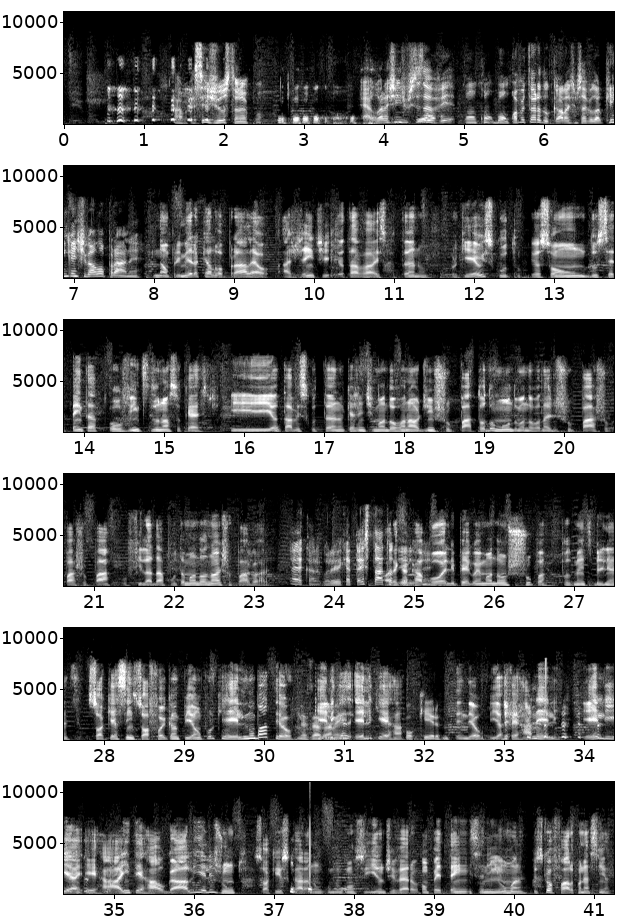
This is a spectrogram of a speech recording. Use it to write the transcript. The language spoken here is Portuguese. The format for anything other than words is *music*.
Ah, vai ser justo, né, pô? *laughs* É, agora a gente precisa ver. Com, com- bom, com a vitória do Galo, a gente precisa ver agora quem que a gente vai aloprar, né? Não, primeiro que aloprar, Léo, a gente, eu tava escutando, porque eu escuto, eu sou um dos 70 ouvintes do nosso cast. E eu tava escutando que a gente mandou o Ronaldinho chupar, todo mundo mandou o Ronaldinho chupar, chupar, chupar. O fila da puta mandou nós chupar agora. É, cara, agora ele quer até a A estátua hora que dele. acabou, ele pegou e mandou um chupa pros Mentes Brilhantes. Só que assim, só foi campeão porque ele não bateu. Porque Ele, Exatamente. que- ele que ia errar. Coqueiro. Entendeu? Ia ferrar nele. Ele ia errar e enterrar o galo e ele junto. Só que os caras não, não conseguiram, não tiveram competência nenhuma, né? Por isso que eu falo quando é assim, ó,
